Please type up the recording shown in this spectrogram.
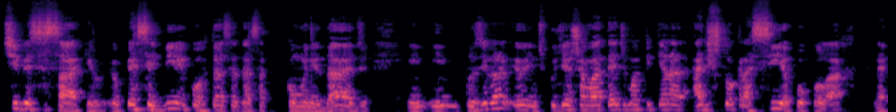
tive esse saque, eu percebi a importância dessa comunidade, inclusive a gente podia chamar até de uma pequena aristocracia popular. Né?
